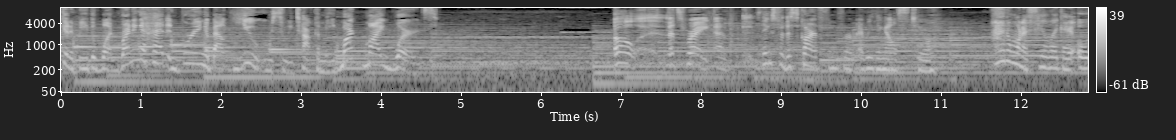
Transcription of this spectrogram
Then I'm gonna be the one running ahead and worrying about you, Usui Takumi. Mark my words. Oh, uh, that's right. Uh, thanks for the scarf and for everything else, too. I don't want to feel like I owe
